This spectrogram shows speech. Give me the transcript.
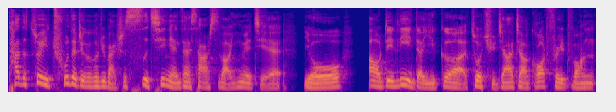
它的最初的这个歌剧版是四七年在萨尔斯堡音乐节由奥地利的一个作曲家叫 Gottfried von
